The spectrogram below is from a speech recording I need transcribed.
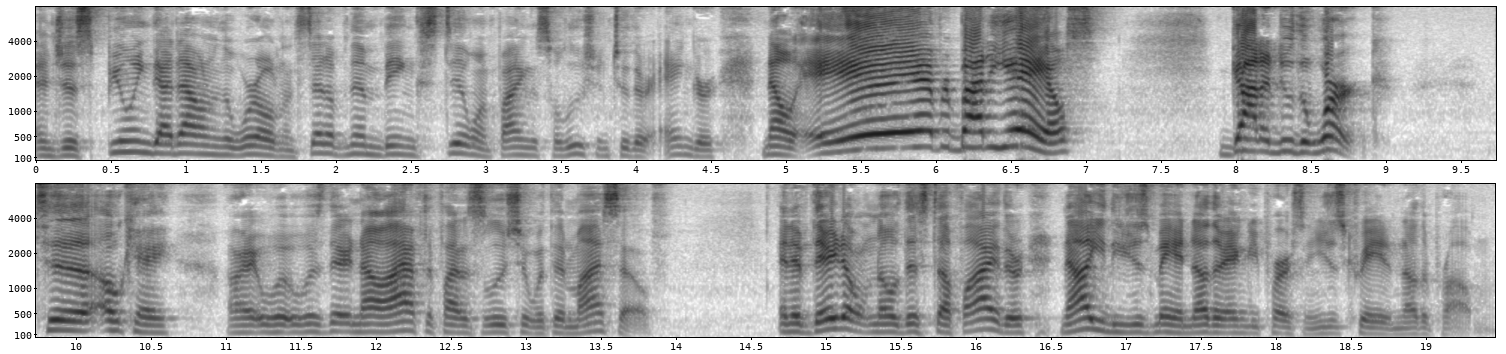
and just spewing that out in the world instead of them being still and finding a solution to their anger, now everybody else got to do the work to, okay, all right, what was there? Now I have to find a solution within myself. And if they don't know this stuff either, now you, you just made another angry person. You just created another problem.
